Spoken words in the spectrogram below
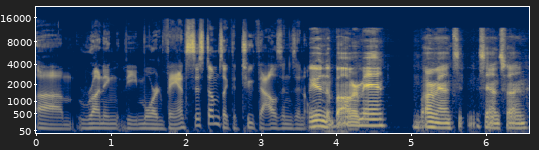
um, running the more advanced systems, like the 2000s and. Even the Bomberman. Bomberman sounds fun.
